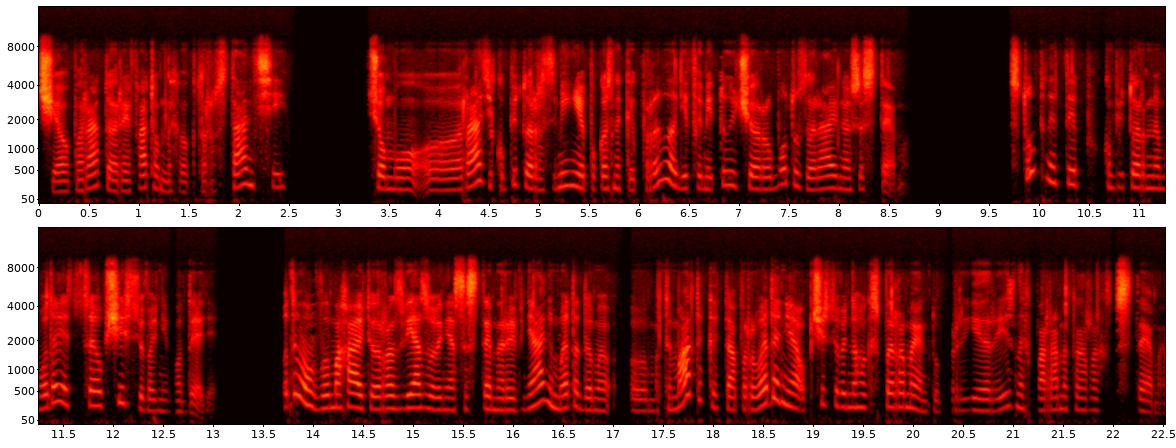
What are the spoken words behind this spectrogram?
чи операторів атомних електростанцій. В цьому е, разі комп'ютер змінює показники приладів, імітуючи роботу з реальною системою. Наступний тип комп'ютерної моделі це обчислювальні моделі. Вони вимагають розв'язування системи рівнянь методами е, математики та проведення обчислювального експерименту при різних параметрах системи,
